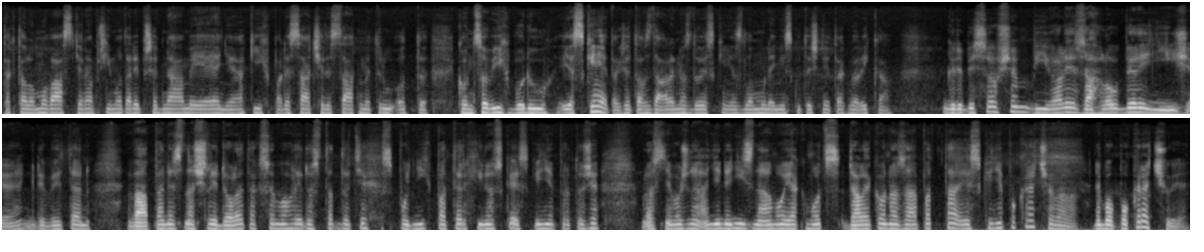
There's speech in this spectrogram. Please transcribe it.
tak ta lomová stěna přímo tady před námi je nějakých 50-60 metrů od koncových bodů jeskyně, takže ta vzdálenost do jeskyně z lomu není skutečně tak veliká. Kdyby se ovšem bývali zahloubili níže, kdyby ten vápenec našli dole, tak se mohli dostat do těch spodních pater Chínovské jeskyně, protože vlastně možná ani není známo, jak moc daleko na západ ta jeskyně pokračovala, nebo pokračuje.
